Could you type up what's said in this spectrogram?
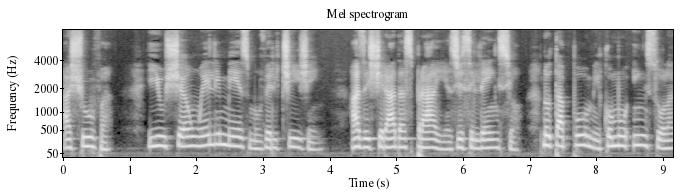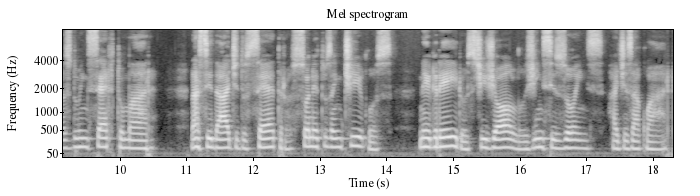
a chuva, e o chão ele mesmo vertigem, as estiradas praias de silêncio, no tapume como ínsulas do incerto mar, na cidade dos cedros, sonetos antigos, negreiros tijolos de incisões a desaguar.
